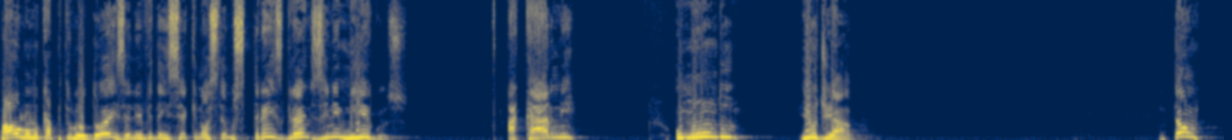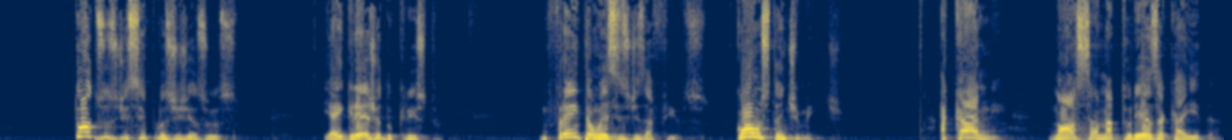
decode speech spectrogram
Paulo, no capítulo 2, ele evidencia que nós temos três grandes inimigos: a carne, o mundo e o diabo. Então, todos os discípulos de Jesus e a igreja do Cristo enfrentam esses desafios constantemente. A carne, nossa natureza caída,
